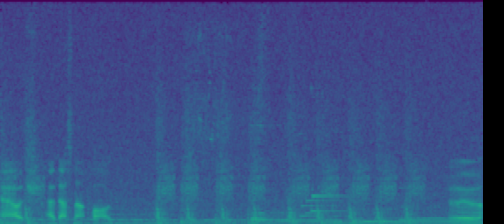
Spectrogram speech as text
Ouch. Uh, that's not Pog. Ugh.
